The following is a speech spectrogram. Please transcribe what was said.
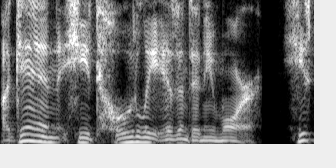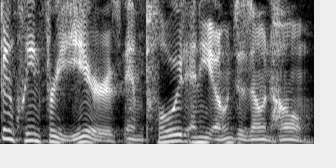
Again, he totally isn't anymore. He's been clean for years, employed, and he owns his own home.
